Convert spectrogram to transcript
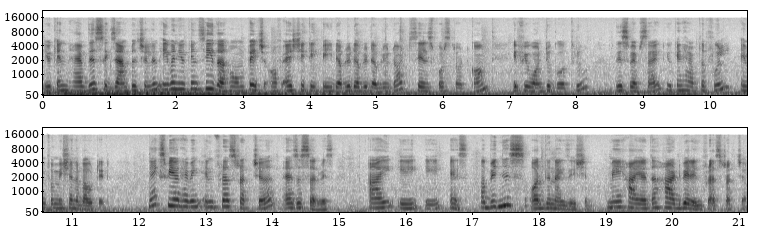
you can have this example children. Even you can see the home page of http www.salesforce.com if you want to go through this website you can have the full information about it. Next we are having infrastructure as a service IaaS, a business organization, may hire the hardware infrastructure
